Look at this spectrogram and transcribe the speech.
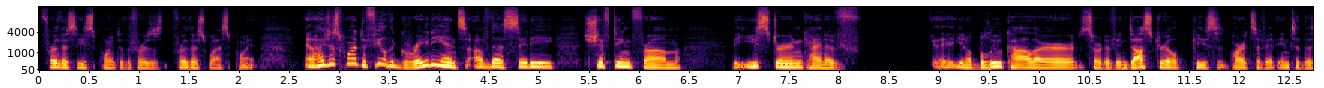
furthest east point to the furthest furthest west point. And I just wanted to feel the gradients of the city shifting from the eastern kind of eh, you know blue collar sort of industrial piece parts of it into the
